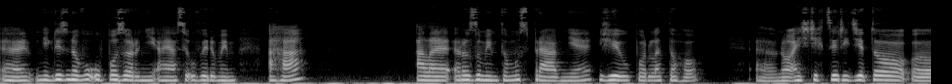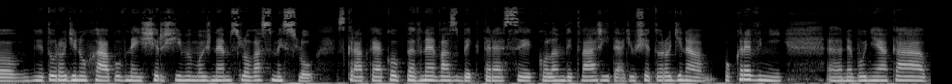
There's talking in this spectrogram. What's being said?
eh, někdy znovu upozorní a já si uvědomím, aha, ale rozumím tomu správně, žiju podle toho, no a ještě chci říct, že to, že eh, tu rodinu chápu v nejširším možném slova smyslu. Zkrátka jako pevné vazby, které si kolem vytváříte, ať už je to rodina pokrevní, eh, nebo nějaká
